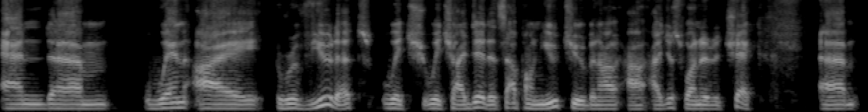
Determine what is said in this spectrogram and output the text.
and um, when I reviewed it, which which I did, it's up on YouTube, and I I, I just wanted to check. Um,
